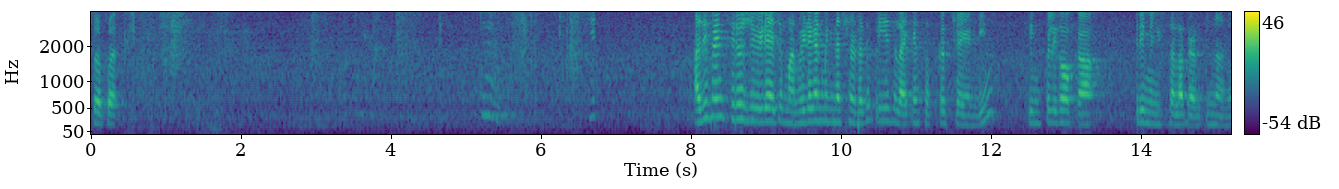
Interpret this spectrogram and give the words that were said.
సూపర్. అది ఫ్రెండ్స్ ఈరోజు వీడియో అయితే మన వీడియో కానీ మీకు నచ్చినట్లయితే ప్లీజ్ లైక్ అండ్ సబ్స్క్రైబ్ చేయండి. సింపుల్గా ఒక త్రీ మినిట్స్ అలా పెడుతున్నాను.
